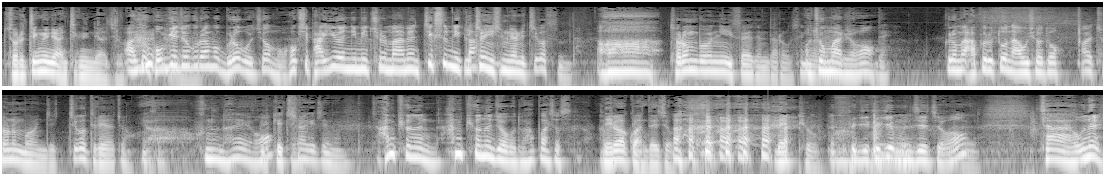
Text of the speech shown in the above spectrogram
저를 찍느냐 안 찍느냐죠. 아, 또 공개적으로 한번 물어보죠. 뭐 혹시 박 의원님이 출마하면 찍습니까? 2020년에 찍었습니다. 아, 저런 분이 있어야 된다라고 어, 생각합니다. 정말요. 네. 그러면 앞으로 또 나오셔도 아, 저는 뭐 이제 찍어 드려야죠. 야, 훈훈하네요. 이렇게 친하게 지내는 한 표는 한 표는 적어도 확보하셨어요. 앞에 갖고 안 되죠. 내 표. 그게 그게 문제죠. 자, 오늘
